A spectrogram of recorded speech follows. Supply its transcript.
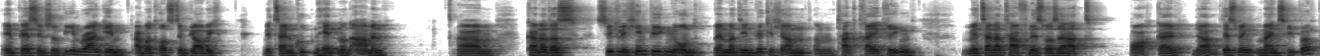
im Passing sowie im Run Game. Aber trotzdem glaube ich, mit seinen guten Händen und Armen ähm, kann er das sicherlich hinbiegen. Und wenn wir den wirklich am, am Tag 3 kriegen, mit seiner Toughness, was er hat, boah, geil. Ja, deswegen mein Sleeper.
